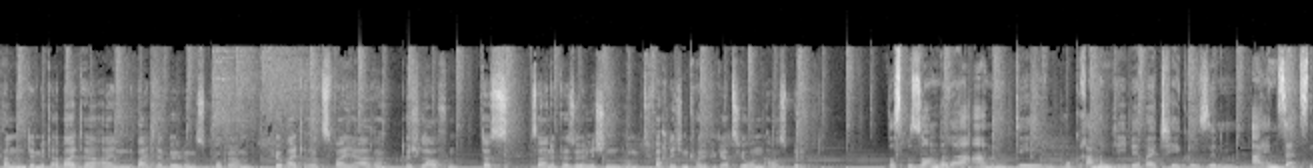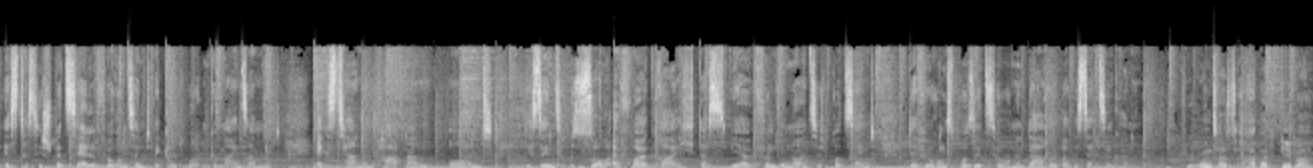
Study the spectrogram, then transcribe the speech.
kann der Mitarbeiter ein Weiterbildungsprogramm für weitere zwei Jahre durchlaufen, das seine persönlichen und fachlichen Qualifikationen ausbildet. Das Besondere an den Programmen, die wir bei TecoSim einsetzen, ist, dass sie speziell für uns entwickelt wurden, gemeinsam mit externen Partnern. Und wir sind so erfolgreich, dass wir 95 Prozent der Führungspositionen darüber besetzen können. Für uns als Arbeitgeber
